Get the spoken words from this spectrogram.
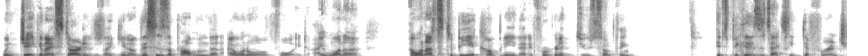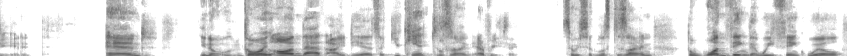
when Jake and I started, it's like you know this is the problem that I want to avoid. I want to I want us to be a company that if we're going to do something, it's because it's actually differentiated. And you know, going on that idea, it's like you can't design everything. So we said, let's design the one thing that we think will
